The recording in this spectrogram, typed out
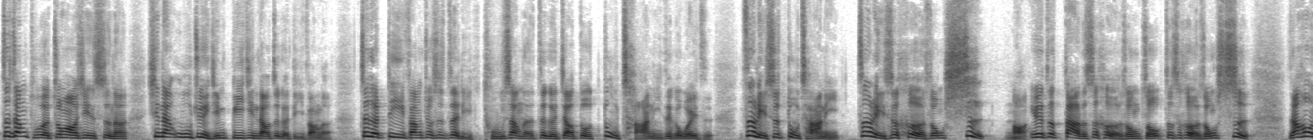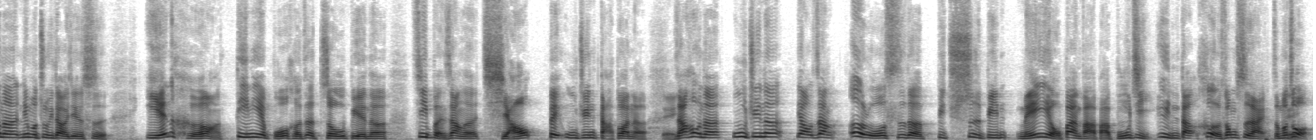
这张图的重要性是呢，现在乌军已经逼近到这个地方了。这个地方就是这里图上的这个叫做杜查尼这个位置，这里是杜查尼，这里是赫尔松市哦，因为这大的是赫尔松州，这是赫尔松市。然后呢，你有没有注意到一件事？沿河啊，第聂伯河这周边呢，基本上呢，桥被乌军打断了。然后呢，乌军呢要让俄罗斯的士兵没有办法把补给运到赫尔松市来，怎么做？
